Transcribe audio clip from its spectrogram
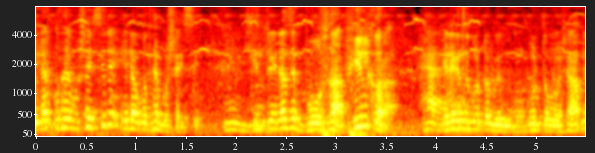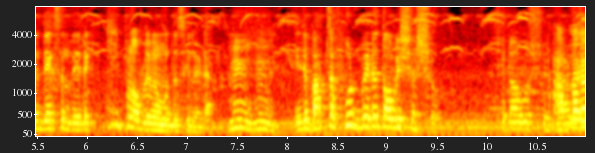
এটা কোথায় বসাইছি রে? এটা কোথায় বসাইছি? কিন্তু এটা যে বোঝা ফিল করা হ্যাঁ। এটা কিন্তু গুরুত্বপূর্ণ বিষয়। আপনি দেখছেন তো এটা কি প্রবলেমের মধ্যে ছিল এটা? এই যে বাচ্চা ফুটবে এটা তো অবিশ্বাস্য। সেটা অবশ্যই। আপনাকে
